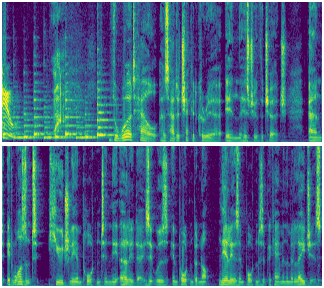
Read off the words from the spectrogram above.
Two. The word hell has had a checkered career in the history of the church, and it wasn't hugely important in the early days. It was important, but not nearly as important as it became in the Middle Ages.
